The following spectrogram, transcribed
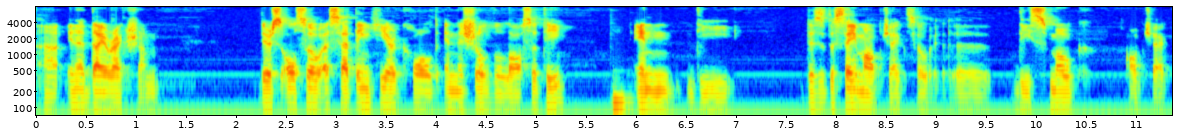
uh, in a direction, there's also a setting here called initial velocity in the this is the same object so uh, the smoke object.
